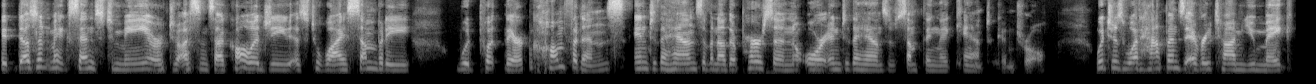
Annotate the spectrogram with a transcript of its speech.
it doesn't make sense to me or to us in psychology as to why somebody would put their confidence into the hands of another person or into the hands of something they can't control, which is what happens every time you make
